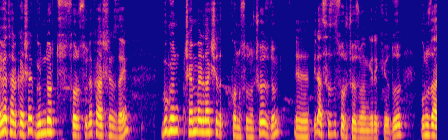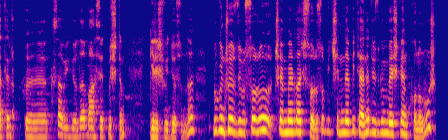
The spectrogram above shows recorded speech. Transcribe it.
Evet arkadaşlar gün 4 sorusuyla karşınızdayım. Bugün çemberde açı konusunu çözdüm. Ee, biraz hızlı soru çözmem gerekiyordu. Bunu zaten e, kısa videoda bahsetmiştim giriş videosunda. Bugün çözdüğümüz soru çemberde açı sorusu. İçinde bir tane düzgün beşgen konulmuş.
